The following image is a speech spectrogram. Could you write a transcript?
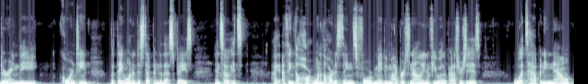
during the quarantine, but they wanted to step into that space, and so it's. I, I think the hard, one of the hardest things for maybe my personality and a few other pastors is what's happening now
